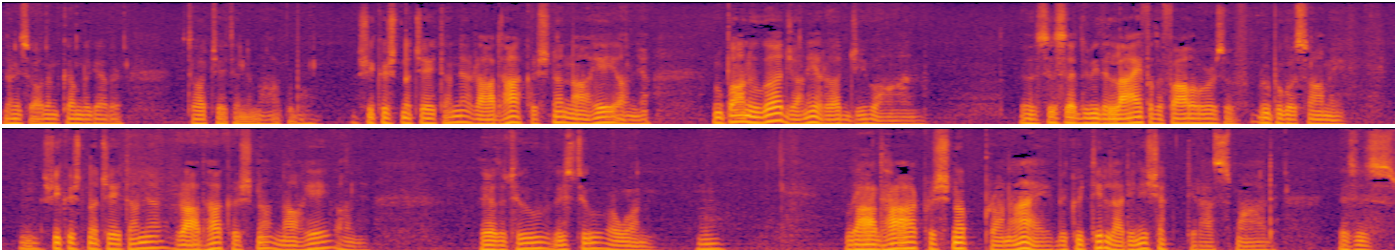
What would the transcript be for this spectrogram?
Then he saw them come together. He saw Chaitanya Mahaprabhu. Shri Krishna Chaitanya, Radha Krishna, Nahe Anya. Rupanuga Jani Rajivan. This is said to be the life of the followers of Rupa Goswami. Hmm? Sri Krishna Chaitanya, Radha Krishna, Nahe Anya. They are the two, these two are one. Hmm? Radha Krishna Pranay Vikriti Ladini Shaktirasmad. This is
